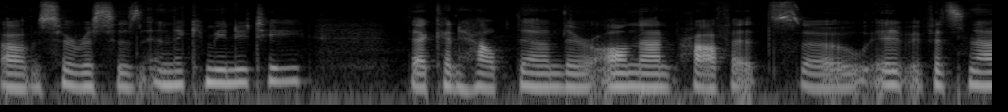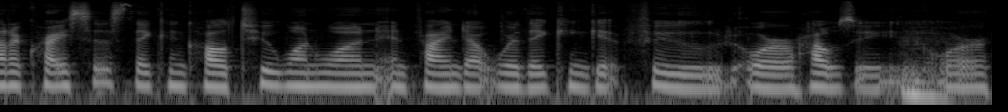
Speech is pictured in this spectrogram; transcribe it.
um, services in the community that can help them. They're all nonprofits. So if, if it's not a crisis, they can call 211 and find out where they can get food or housing or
